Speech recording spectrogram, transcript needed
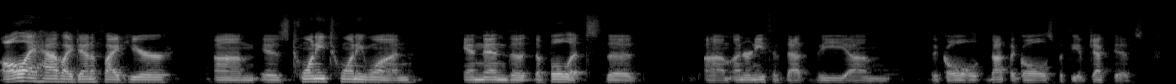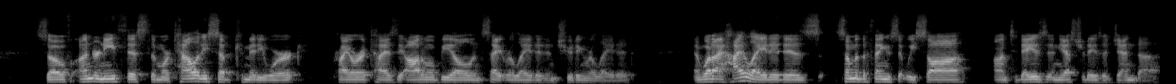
all I have identified here um, is 2021, and then the the bullets, the um, underneath of that the um, the goal, not the goals, but the objectives. So underneath this, the mortality subcommittee work prioritized the automobile and site related and shooting related. And what I highlighted is some of the things that we saw on today's and yesterday's agenda.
